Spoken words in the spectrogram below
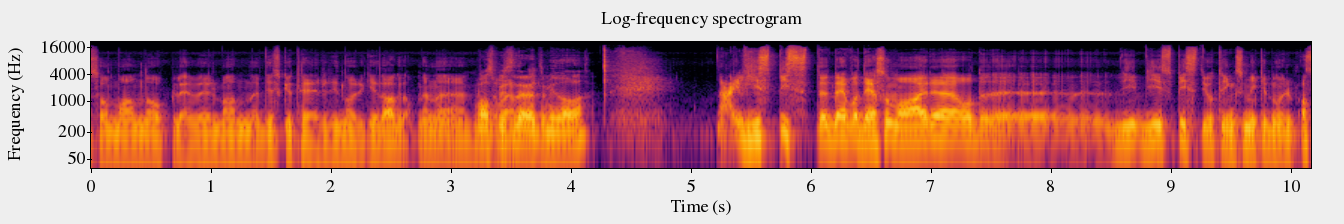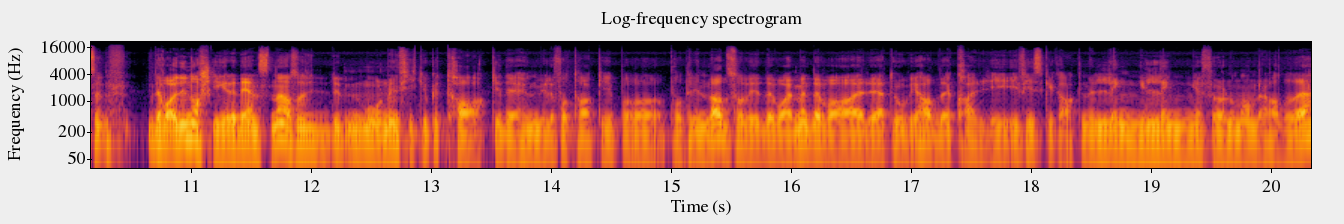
som man opplever man diskuterer i Norge i dag, da. Men, eh, Hva spiste dere til middag, da? Nei, vi spiste Det var det som var eh, og det, vi, vi spiste jo ting som ikke nord... Altså, det var jo de norske ingrediensene. altså du, Moren min fikk jo ikke tak i det hun ville få tak i på, på Trindad. Så vi, det var, men det var Jeg tror vi hadde karri i fiskekakene lenge, lenge før noen andre hadde det.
